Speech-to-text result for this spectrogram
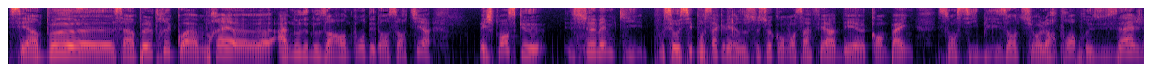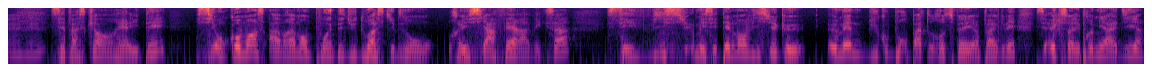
c'est un peu, euh, c'est un peu le truc quoi. Euh, à nous de nous en rendre compte et d'en sortir. Et je pense que ceux même qui, c'est aussi pour ça que les réseaux sociaux commencent à faire des campagnes sensibilisantes sur leurs propres usages. Mhm. C'est parce qu'en réalité, si on commence à vraiment pointer du doigt ce qu'ils ont réussi à faire avec ça, c'est vicieux. Mais c'est tellement vicieux que eux-mêmes, du coup, pour pas trop se faire épingler, c'est eux qui sont les premiers à dire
